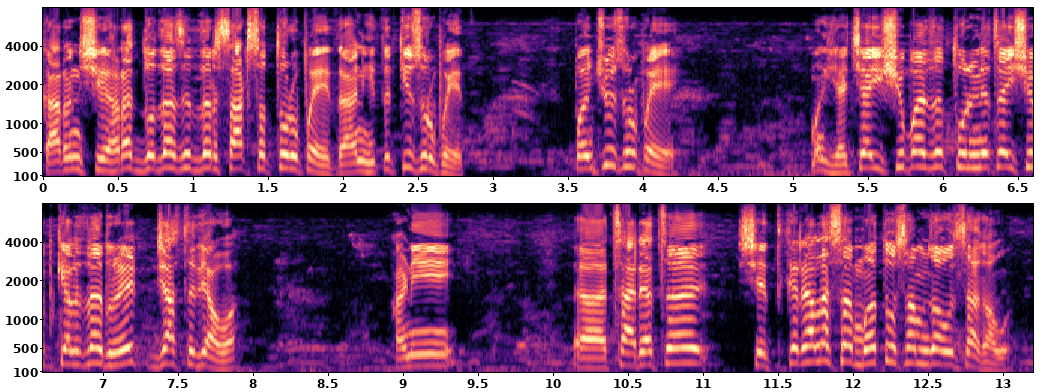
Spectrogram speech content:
कारण शहरात दुधाचे दर साठ सत्तर रुपये आहेत आणि इथं तीस रुपये आहेत. पंचवीस रुपये आहे. मग ह्याच्या हिशोबाचा तुलनेचा हिशोब केला तर रेट जास्त द्यावा. आणि चाऱ्याचं शेतकऱ्याला स महत्त्व समजावून सांगावं.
